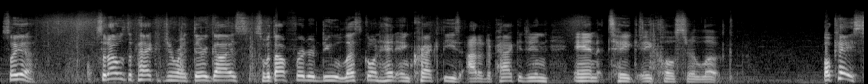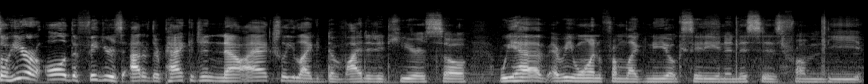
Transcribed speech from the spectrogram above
So yeah. So that was the packaging right there guys. So without further ado let's go ahead and crack these out of the packaging and take a closer look Okay, so here are all the figures out of their packaging. Now, I actually like divided it here. So we have everyone from like New Yoke City and then this is from the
